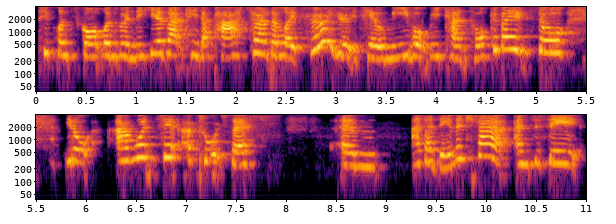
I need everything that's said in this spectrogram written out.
people in Scotland when they hear that kind of patter, they're like, who are you to tell me what we can't talk about? So, you know, I want to approach this um, as a Democrat and to say,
